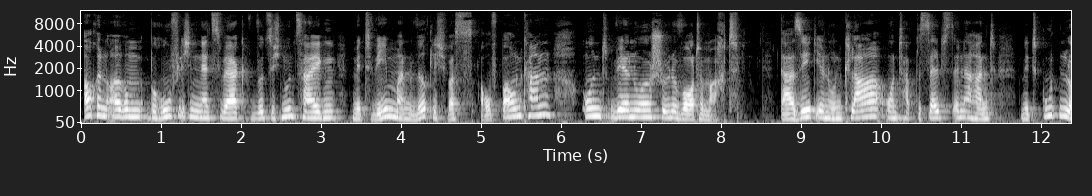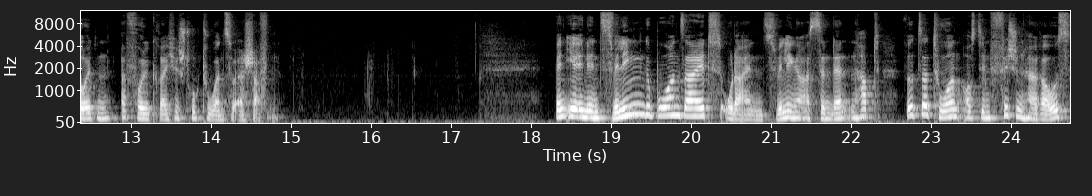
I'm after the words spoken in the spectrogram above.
Auch in eurem beruflichen Netzwerk wird sich nun zeigen, mit wem man wirklich was aufbauen kann und wer nur schöne Worte macht. Da seht ihr nun klar und habt es selbst in der Hand, mit guten Leuten erfolgreiche Strukturen zu erschaffen. Wenn ihr in den Zwillingen geboren seid oder einen Zwillinge-Aszendenten habt, wird Saturn aus den Fischen heraus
